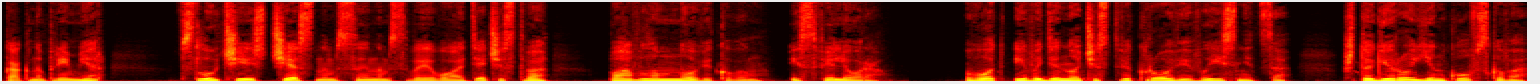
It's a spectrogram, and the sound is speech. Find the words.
как, например, в случае с честным сыном своего отечества Павлом Новиковым из «Филёра». Вот и в «Одиночестве крови» выяснится, что герой Янковского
